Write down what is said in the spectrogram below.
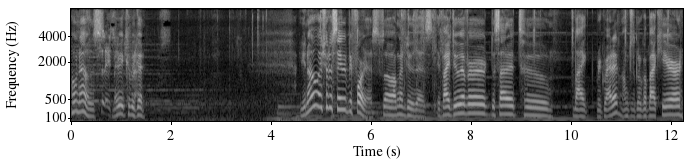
who knows? Maybe it could be good. You know, I should have saved it before this, so I'm gonna do this. If I do ever decide to, like, regret it, I'm just gonna go back here,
